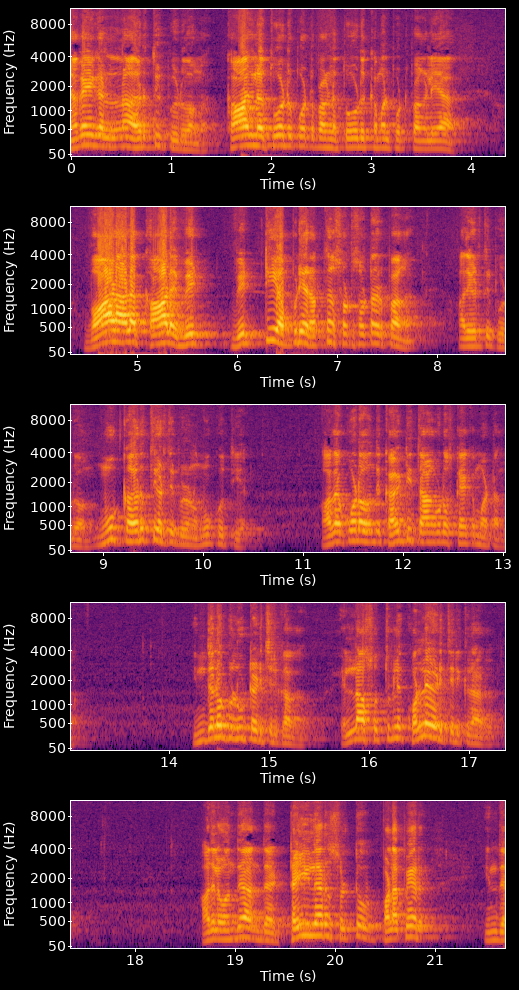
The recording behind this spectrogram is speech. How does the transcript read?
நகைகள்லாம் அறுத்துட்டு போயிடுவாங்க. காதில் தோடு போட்டிருப்பாங்களே தோடு கமல் போட்டிருப்பாங்க இல்லையா? வாழால் காலை வெட் வெட்டி அப்படியே ரத்தம் சொட்ட சொட்ட இருப்பாங்க. அதை எடுத்துகிட்டு போயிடுவாங்க. மூக்கு அறுத்து எடுத்துகிட்டு போயிடுவாங்க மூக்குத்தியை. அதை கூட வந்து கழட்டி தாங்க கூட கேட்க மாட்டாங்க. இந்த அளவுக்கு லூட் அடிச்சிருக்காங்க. எல்லா சொத்துக்களையும் கொள்ளை அடித்திருக்கிறார்கள். அதில் வந்து அந்த டெய்லர்னு சொல்லிட்டு பல பேர் இந்த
